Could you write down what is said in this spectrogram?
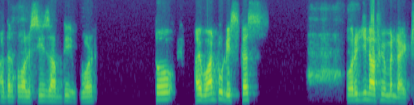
other policies of the world. So I want to discuss origin of human rights.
